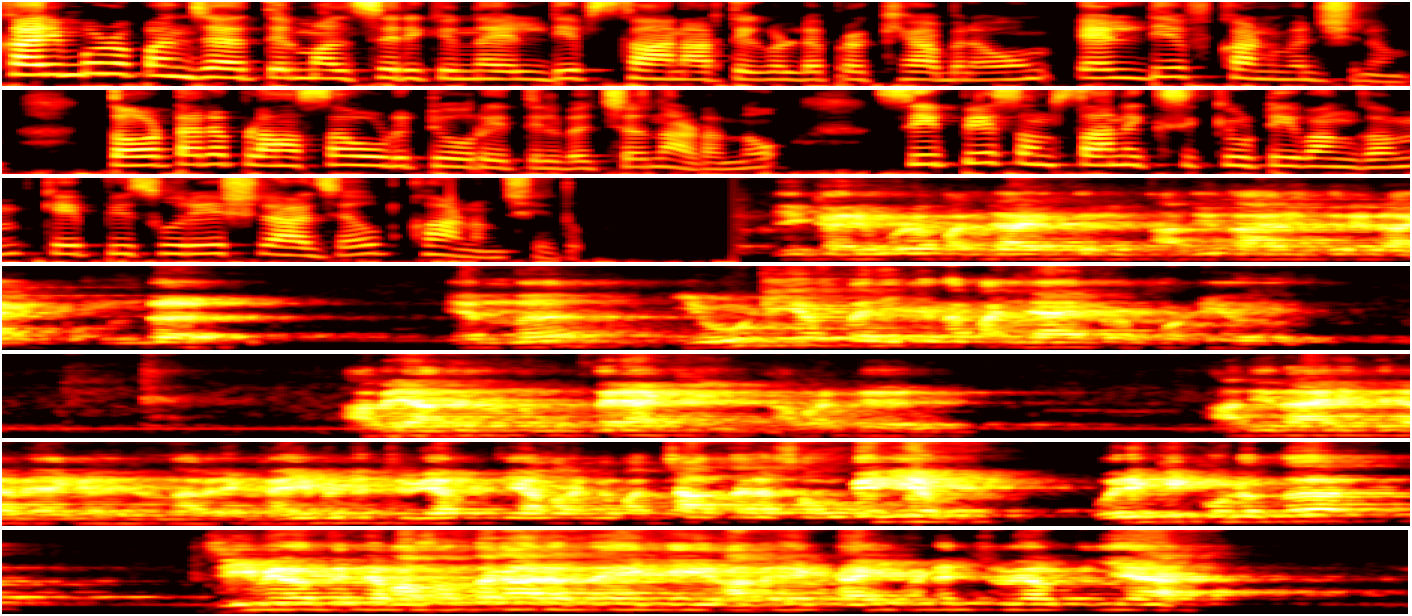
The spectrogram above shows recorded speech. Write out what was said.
കരിമ്പുഴ പഞ്ചായത്തിൽ മത്സരിക്കുന്ന L D F സ്ഥാനാർത്ഥികളുടെ പ്രഖ്യാപനവും എൽ ഡി എഫ് കൺവെൻഷനും തോട്ടര പ്ലാസ ഓഡിറ്റോറിയത്തിൽ വെച്ച് നടന്നു. സി പി ഐ സംസ്ഥാന എക്സിക്യൂട്ടീവ് അംഗം കെ പി സുരേഷ് രാജ ഉദ്ഘാടനം ചെയ്തു. ഈ കരിമ്പുഴ പഞ്ചായത്തിൽ അതിദാരിദ്ര്യരായിട്ടുണ്ട് എന്ന് യു ഡി എഫ് ഭരിക്കുന്ന പഞ്ചായത്ത് റിപ്പോർട്ട് ചെയ്തു. അവരെ അതിൽ നിന്ന് മുക്തരാക്കി. അവർക്ക് അതിദാരിദ്ര്യ മേഖലയിൽ നിന്ന് അവരെ കൈവിടിച്ചുയർത്തി അവർക്ക് പശ്ചാത്തല സൗകര്യം ഒരുക്കി കൊടുത്ത് ജീവിതത്തിന്റെ വസന്തകാലത്തേക്ക് അവരെ കൈപിടിച്ചുയർത്തിയ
